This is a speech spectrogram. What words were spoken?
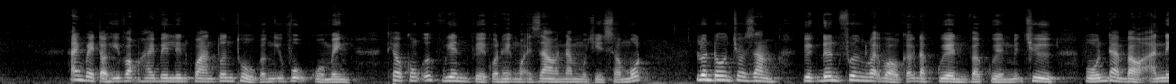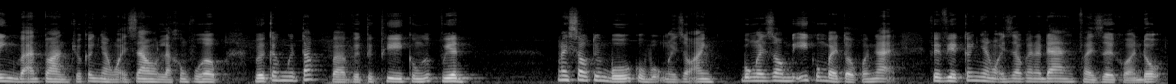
Anh bày tỏ hy vọng hai bên liên quan tuân thủ các nghĩa vụ của mình theo Công ước viên về quan hệ ngoại giao năm 1961. London cho rằng việc đơn phương loại bỏ các đặc quyền và quyền miễn trừ vốn đảm bảo an ninh và an toàn cho các nhà ngoại giao là không phù hợp với các nguyên tắc và việc thực thi công ước viên. Ngay sau tuyên bố của Bộ Ngoại giao Anh, Bộ Ngoại giao Mỹ cũng bày tỏ quan ngại về việc các nhà ngoại giao Canada phải rời khỏi Ấn Độ.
